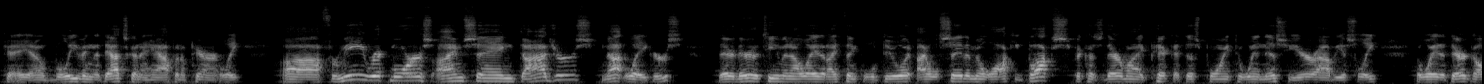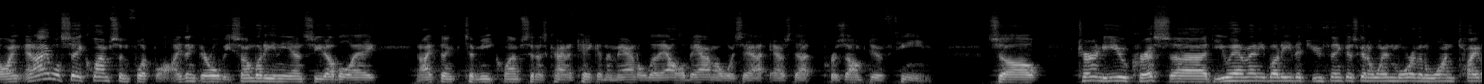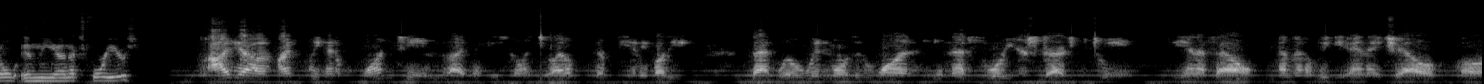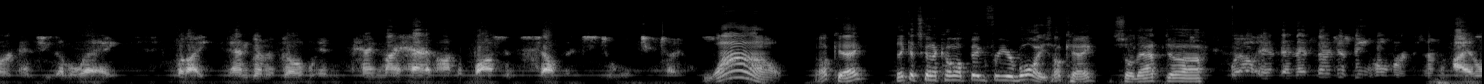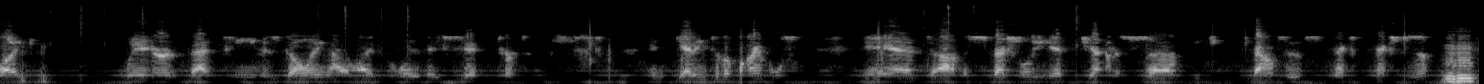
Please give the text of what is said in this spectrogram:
Okay, you know, believing that that's going to happen apparently. Uh, for me, Rick Morris, I'm saying Dodgers, not Lakers. They're they're the team in LA that I think will do it. I will say the Milwaukee Bucks because they're my pick at this point to win this year. Obviously, the way that they're going, and I will say Clemson football. I think there will be somebody in the NCAA, and I think to me Clemson has kind of taken the mantle that Alabama was at as that presumptive team. So turn to you, Chris. Uh, do you have anybody that you think is going to win more than one title in the uh, next four years? I uh, I only have one team that I think is going to. I don't think there'll be anybody that will win more than one in that four-year stretch between the NFL, MLB, NHL, or NCAA. But I am going to go and hang my hat on the Boston Celtics to win two titles. Wow. Okay. Think it's going to come up big for your boys. Okay, so that. Uh... Well, and, and that's not just being homerism. I like where that team is going. I like the way they sit in terms of in getting to the finals, and um, especially if Giannis uh, bounces next next year mm-hmm.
